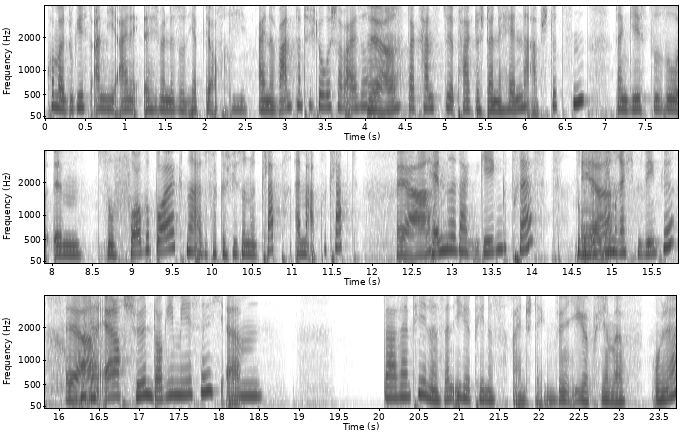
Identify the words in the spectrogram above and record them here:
guck mal, du gehst an die eine, ich meine, so, ihr habt ja auch die eine Wand natürlich logischerweise. Ja. Da kannst du ja praktisch deine Hände abstützen. Dann gehst du so im, so vorgebeugt, ne, also praktisch wie so eine Klapp, einmal abgeklappt. ja. Hände dagegen gepresst. Du bist Ja. also wie im rechten Winkel. Ja. Und dann kann er auch schön doggy-mäßig ähm, da sein Penis, sein Igelpenis reinstecken. Den Igelpenis. Oder?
